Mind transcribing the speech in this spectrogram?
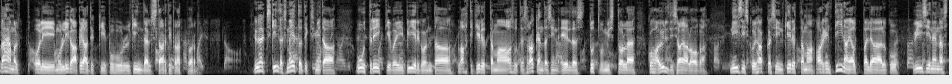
vähemalt oli mul iga peatüki puhul kindel stardiplatvorm. Üheks kindlaks meetodiks, mida uut riiki või piirkonda lahti kirjutama asudes rakendasin, eeldas tutvumist tolle koha üldise ajalooga. niisiis, kui hakkasin kirjutama Argentiina jalgpalli ajalugu, viisin ennast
